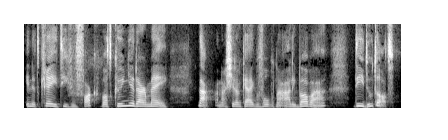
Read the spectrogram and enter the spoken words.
in het creatieve vak. Wat kun je daarmee? Nou, en als je dan kijkt bijvoorbeeld naar Alibaba, die doet dat.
